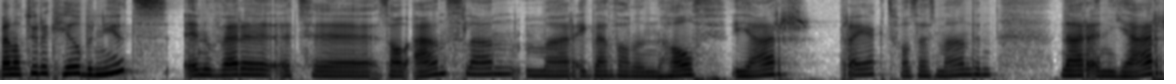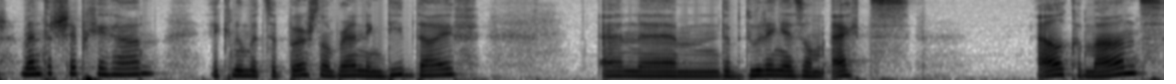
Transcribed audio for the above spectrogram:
Ben natuurlijk heel benieuwd in hoeverre het uh, zal aanslaan. Maar ik ben van een half jaar traject van zes maanden naar een jaar mentorship gegaan. Ik noem het de Personal Branding Deep Dive. En um, de bedoeling is om echt elke maand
